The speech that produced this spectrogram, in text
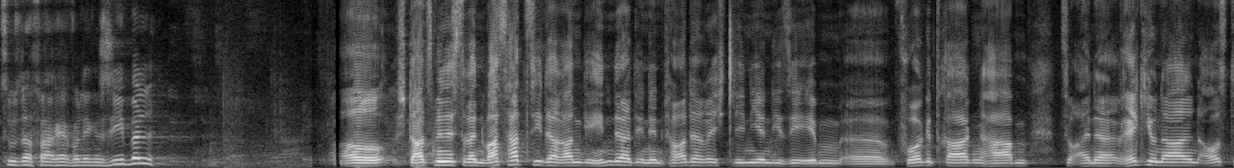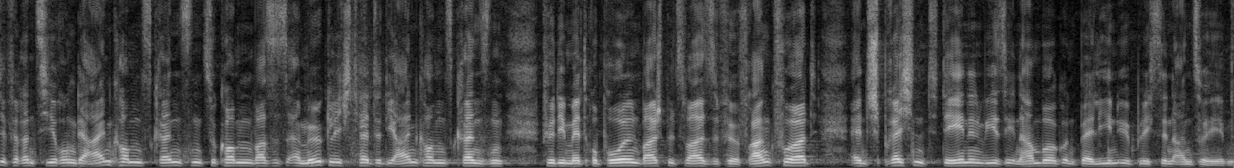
Zusatzfrage, Herr Kollege Siebel. Frau Staatsministerin, was hat Sie daran gehindert, in den Förderrichtlinien, die Sie eben äh, vorgetragen haben, zu einer regionalen Ausdifferenzierung der Einkommensgrenzen zu kommen, was es ermöglicht hätte, die Einkommensgrenzen für die Metropolen, beispielsweise für Frankfurt, entsprechend denen, wie sie in Hamburg und Berlin üblich sind, anzuheben?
